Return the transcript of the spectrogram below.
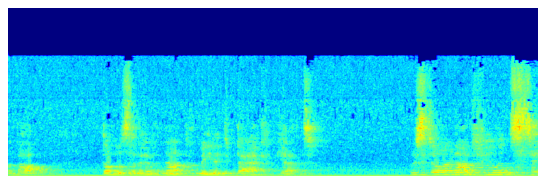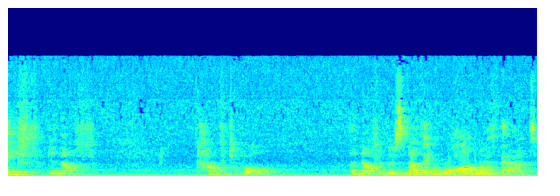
about those that have not made it back yet, who still are not feeling safe enough, comfortable enough. And there's nothing wrong with that.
